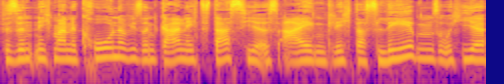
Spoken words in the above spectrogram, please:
wir sind nicht mal eine Krone, wir sind gar nichts. Das hier ist eigentlich das Leben. So hier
